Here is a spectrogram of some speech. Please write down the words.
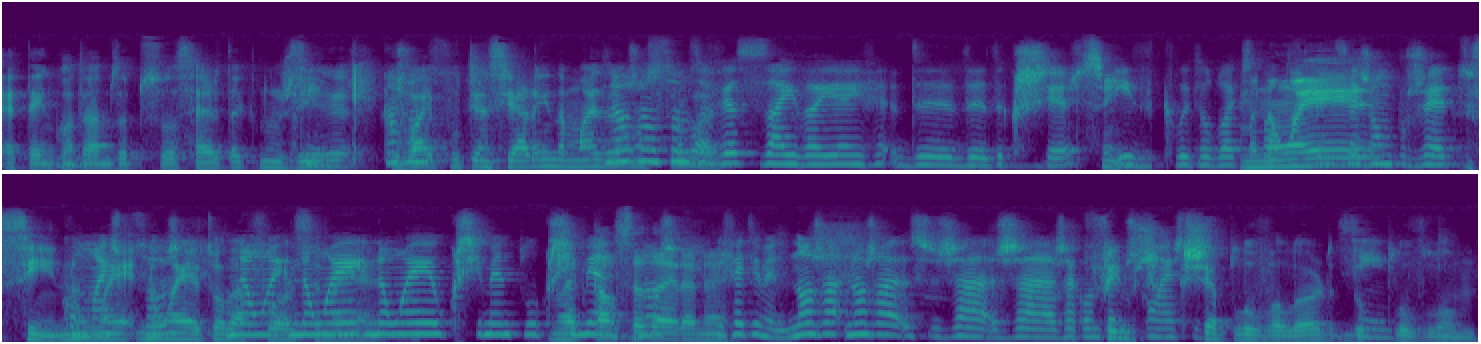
até encontrarmos a pessoa certa que nos Sim. diga que nós vai potenciar ainda mais nós a Nós não somos trabalho. avessos à ideia de, de, de crescer Sim. e de que Little Black Spot não é... seja um projeto Sim, com não mais é, pessoas. Não é toda não a é, força. Não é, é, não é o crescimento pelo crescimento. Não é calçadeira, nós, não é? Efetivamente, nós já, nós já, já, já, já contamos com estas... crescer pelo valor do que pelo volume.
